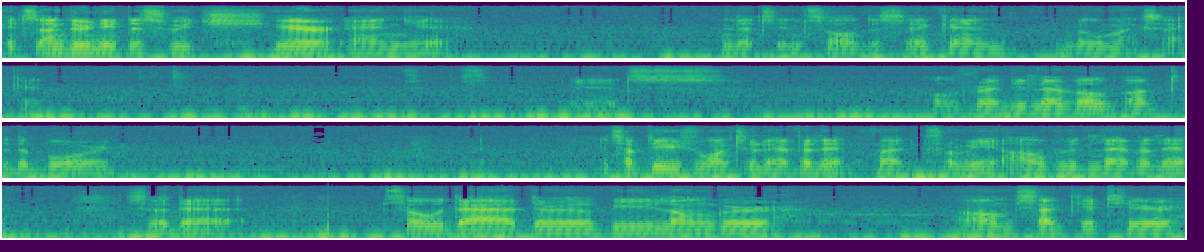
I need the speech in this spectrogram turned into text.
It's underneath the switch here and here let's install the second Mill-Max socket. It's already leveled onto the board. It's up to you if you want to level it but for me I would level it so that so that there will be longer um, socket here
